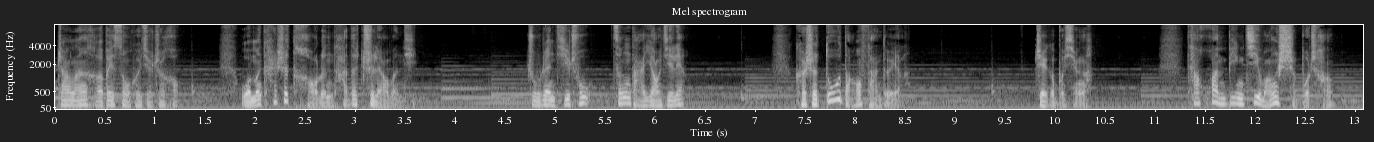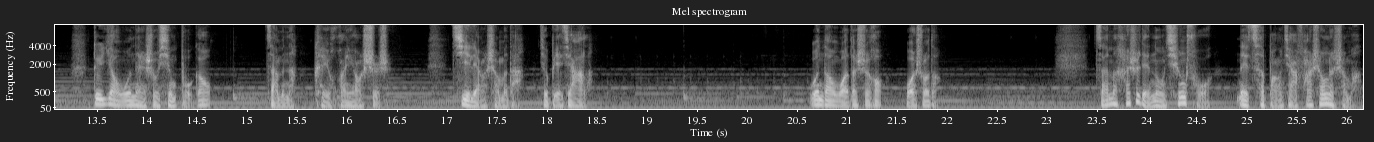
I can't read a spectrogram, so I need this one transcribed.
张兰和被送回去之后，我们开始讨论他的治疗问题。主任提出增大药剂量，可是督导反对了。这个不行啊，他患病既往史不长，对药物耐受性不高，咱们呢可以换药试试，剂量什么的就别加了。问到我的时候，我说道：“咱们还是得弄清楚那次绑架发生了什么。”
